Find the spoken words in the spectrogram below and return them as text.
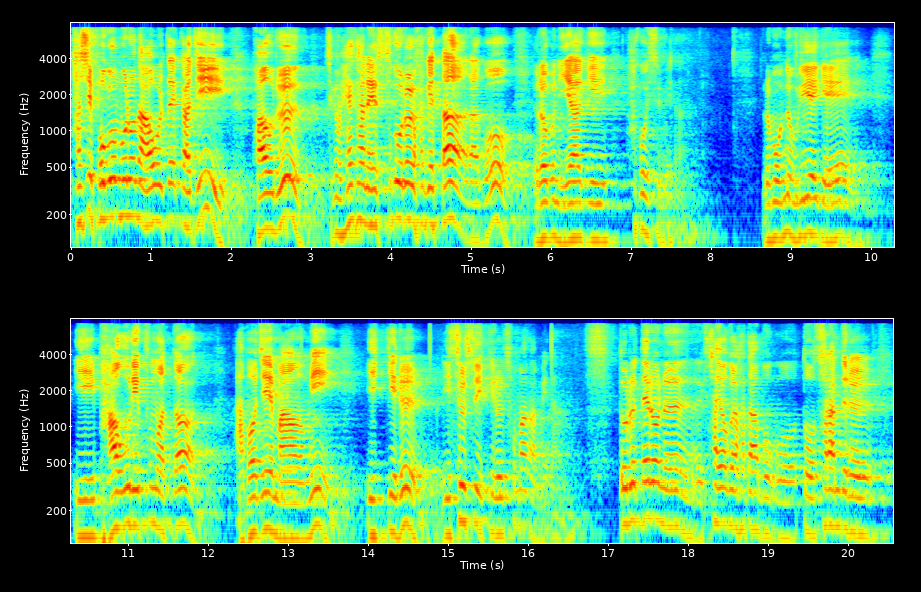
다시 복음으로 나올 때까지 바울은 지금 해산의 수고를 하겠다라고 여러분 이야기하고 있습니다. 여러분 오늘 우리에게 이 바울이 품었던 아버지의 마음이 있기를 있을 수 있기를 소망합니다. 또 때로는 사역을 하다 보고 또 사람들을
